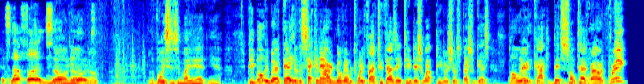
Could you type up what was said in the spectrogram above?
It's not fun. So, no, you no, know, no. The voices in my head, yeah. People, we're at the end of the second hour, November 25, 2018 edition Wap Pedro Show. Special guest, Paul Leary, the cocky bitches. Hold tight for hour three.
